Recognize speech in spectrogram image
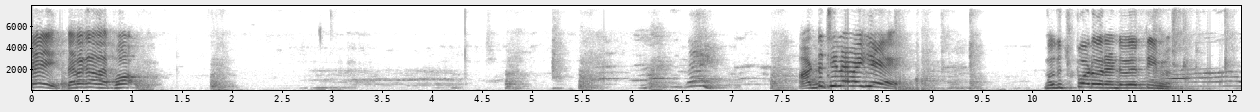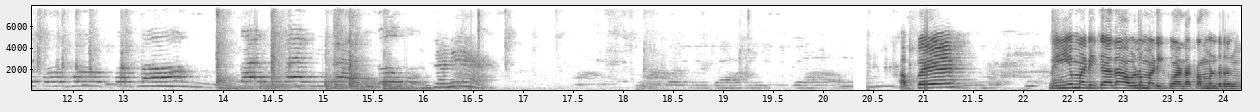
ஏய் திறக்காத போ. அடிச்சுனே வையே. முதிச்சு போடுவ ரெண்டு பேர் டீம் அப்பே நீயும் அடிக்காத அவளும் அடிக்க வேண்டாம் கம்மன்றுங்க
